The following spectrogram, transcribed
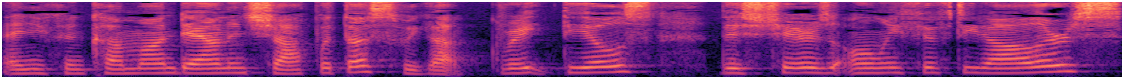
and you can come on down and shop with us. We got great deals. This chair is only $50.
